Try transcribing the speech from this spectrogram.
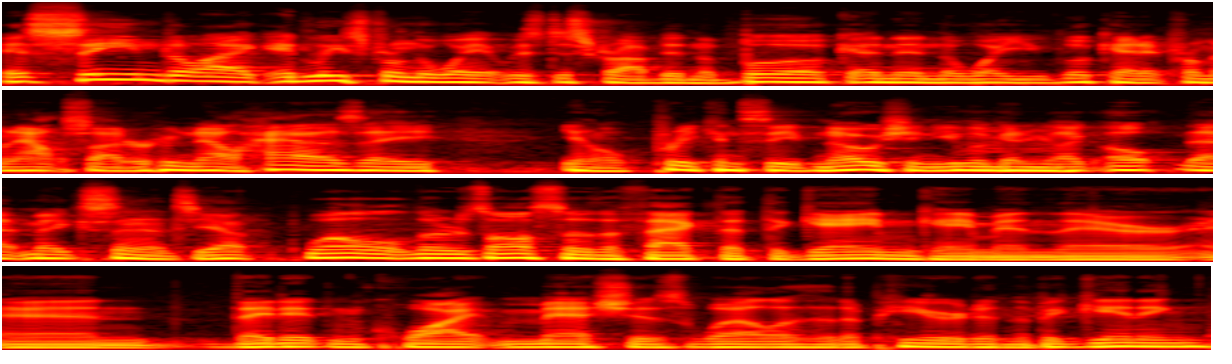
It seemed like, at least from the way it was described in the book, and then the way you look at it from an outsider who now has a, you know, preconceived notion, you look at it, you're like, "Oh, that makes sense." Yep. Well, there's also the fact that the game came in there and they didn't quite mesh as well as it appeared in the beginning.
